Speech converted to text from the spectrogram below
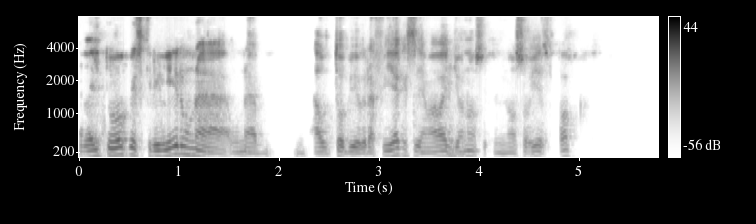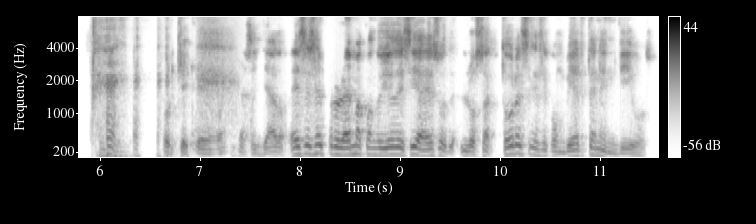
Él tuvo que escribir una, una, autobiografía que se llamaba Yo no, no soy Spock, porque quedó encasillado. Ese es el problema cuando yo decía eso, los actores que se convierten en divos.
